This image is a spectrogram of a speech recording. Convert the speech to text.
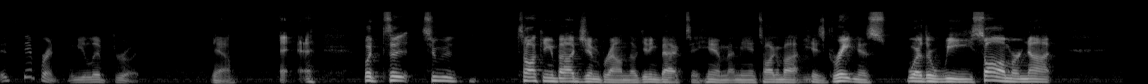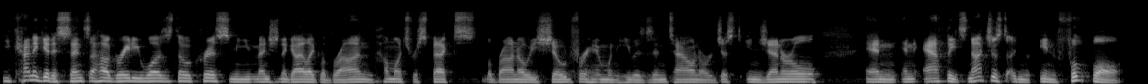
it's different when you live through it. Yeah. Eh, eh, but to to talking about Jim Brown, though, getting back to him, I mean, talking about mm-hmm. his greatness, whether we saw him or not, you kind of get a sense of how great he was, though, Chris. I mean, you mentioned a guy like LeBron, how much respect LeBron always showed for him when he was in town or just in general. And, and athletes, not just in, in football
